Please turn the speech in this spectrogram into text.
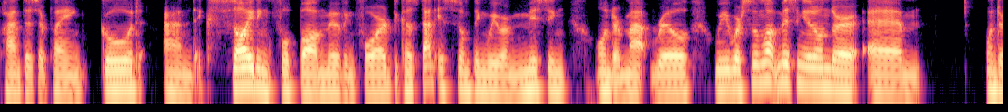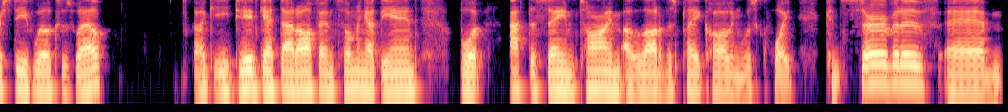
Panthers are playing good and exciting football moving forward because that is something we were missing under Matt Rhule. We were somewhat missing it under um, under Steve Wilks as well like he did get that offense humming at the end, but at the same time, a lot of his play calling was quite conservative. Um,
